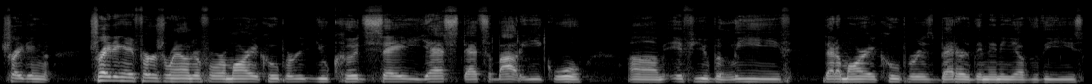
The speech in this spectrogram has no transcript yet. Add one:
trading trading a first rounder for Amari Cooper, you could say yes, that's about equal. Um, if you believe that Amari Cooper is better than any of these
